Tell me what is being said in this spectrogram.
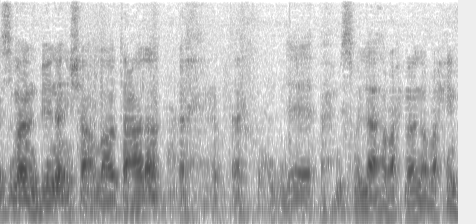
زمان بينا إن شاء الله تعالى بسم الله الرحمن الرحيم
